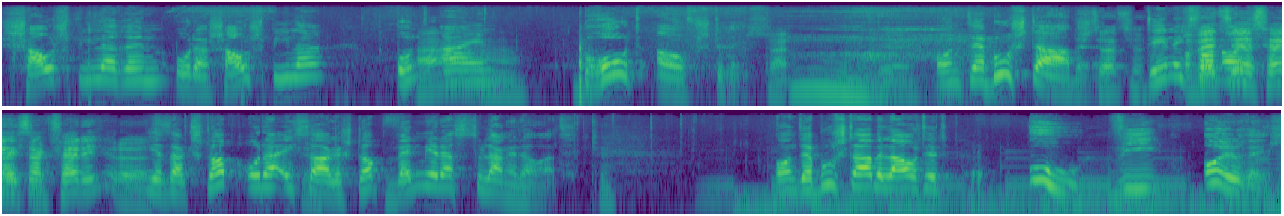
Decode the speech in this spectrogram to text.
Schauspielerin oder Schauspieler und Ah. ein Brotaufstrich. Okay. Und der Buchstabe, Statt- den ich von euch fertig sagt, fertig, oder? Ihr sagt Stopp oder ich sage Stopp, wenn mir das zu lange dauert. Und der Buchstabe lautet U wie Ulrich.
